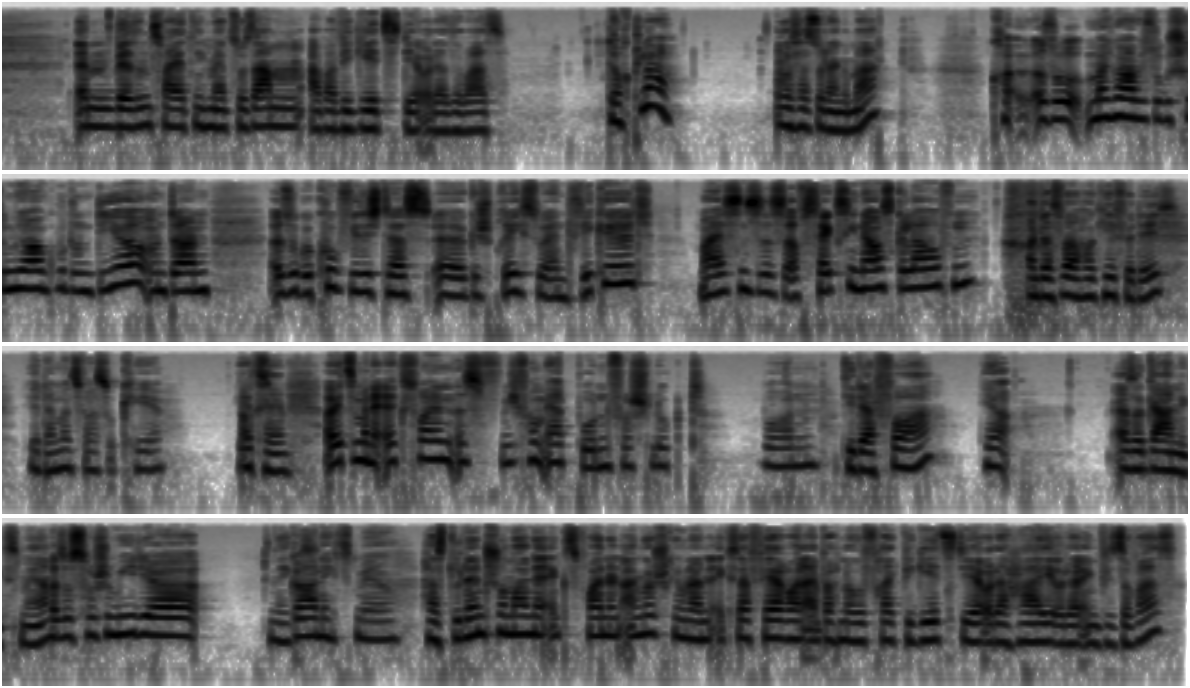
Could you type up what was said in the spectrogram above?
ähm, wir sind zwar jetzt nicht mehr zusammen, aber wie geht's dir oder sowas. Doch klar. Und was hast du dann gemacht? Also manchmal habe ich so geschrieben, ja gut und dir und dann also geguckt, wie sich das äh, Gespräch so entwickelt. Meistens ist es auf Sex hinausgelaufen. Und das war auch okay für dich? Ja, damals war es okay. Jetzt, Okay. Aber jetzt meine Ex-Freundin ist wie vom Erdboden verschluckt worden. Die davor? Ja. Also gar nichts mehr? Also Social Media Nix. gar nichts mehr. Hast du denn schon mal eine Ex-Freundin angeschrieben oder eine Ex-Affäre und einfach nur gefragt, wie geht's dir oder Hi oder irgendwie sowas?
